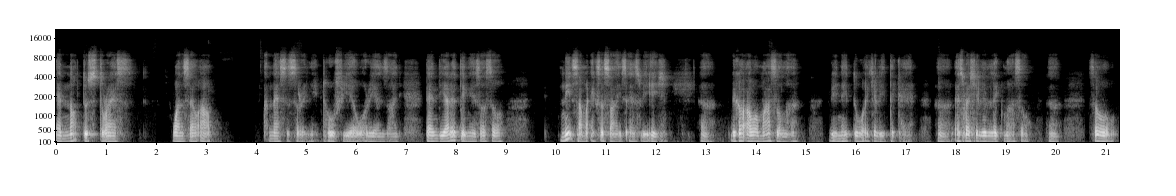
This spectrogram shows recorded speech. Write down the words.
and not to stress oneself out unnecessarily through fear, worry, anxiety. Then the other thing is also need some exercise as we age. Uh, because our muscle, uh, we need to actually take care, uh, especially leg muscle. Uh, so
